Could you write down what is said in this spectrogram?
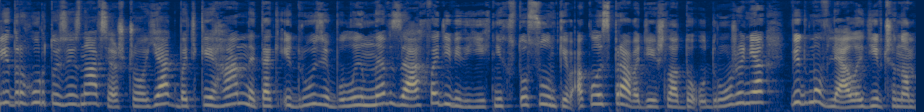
Лідер гурту зізнався, що як батьки Ганни, так і друзі були не в захваті від їхніх стосунків. А коли справа дійшла до одруження, відмовляли дівчину.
